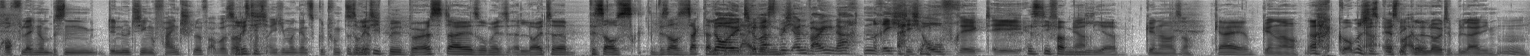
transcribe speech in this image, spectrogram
braucht vielleicht noch ein bisschen den nötigen Feinschliff, aber sonst richtig- hat es eigentlich immer ganz gut So funktioniert. richtig Bill Burr-Style, so mit äh, Leute bis aufs, bis aufs Sack dann Leute, was mich an Weihnachten richtig aufregt, ey. ist die Familie. Genau so, Geil. genau. Ach, komisches Ja, erstmal alle. Leute beleidigen. Hm.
